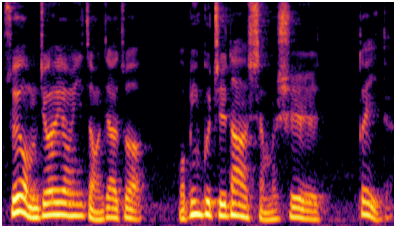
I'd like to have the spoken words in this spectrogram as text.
所以我们就会用一种叫做“我并不知道什么是对的”，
